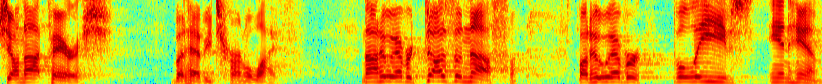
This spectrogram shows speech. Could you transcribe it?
shall not perish but have eternal life. Not whoever does enough, but whoever believes in him.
